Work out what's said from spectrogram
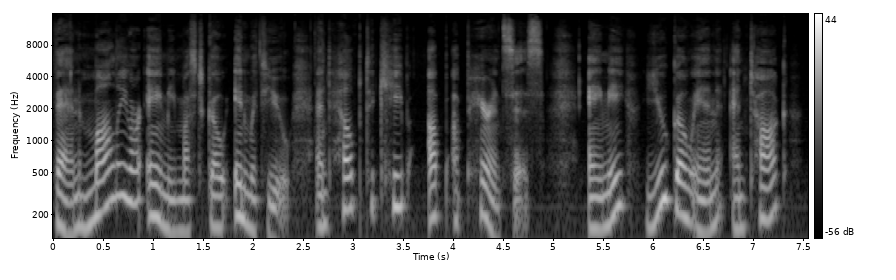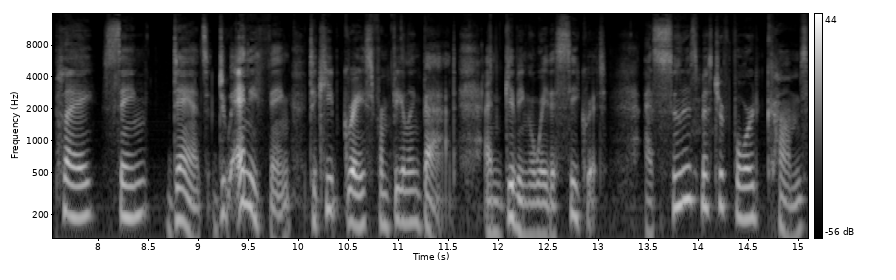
Then Molly or Amy must go in with you and help to keep up appearances. Amy, you go in and talk, play, sing, dance, do anything to keep Grace from feeling bad and giving away the secret. As soon as Mr. Ford comes,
